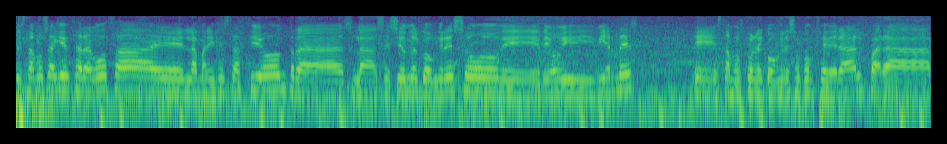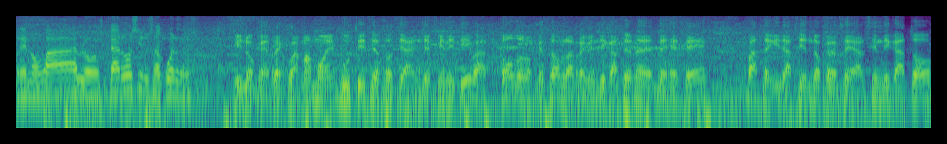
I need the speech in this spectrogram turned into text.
Estamos aquí en Zaragoza en la manifestación tras la sesión del Congreso de, de hoy viernes. Eh, estamos con el Congreso Confederal para renovar los cargos y los acuerdos. Y lo que reclamamos es justicia social en definitiva, todo lo que son las reivindicaciones del DGT para seguir haciendo crecer al sindicato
